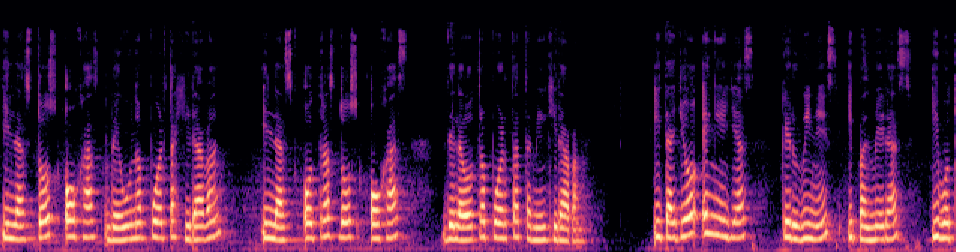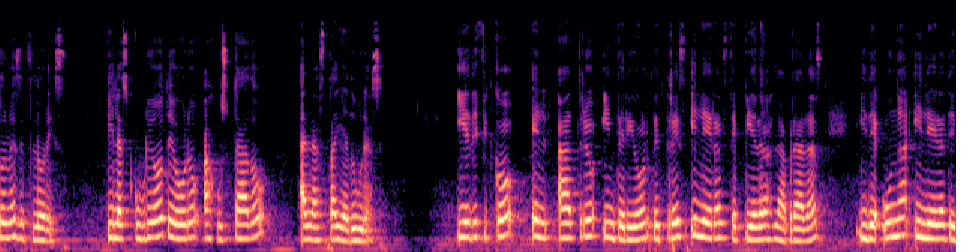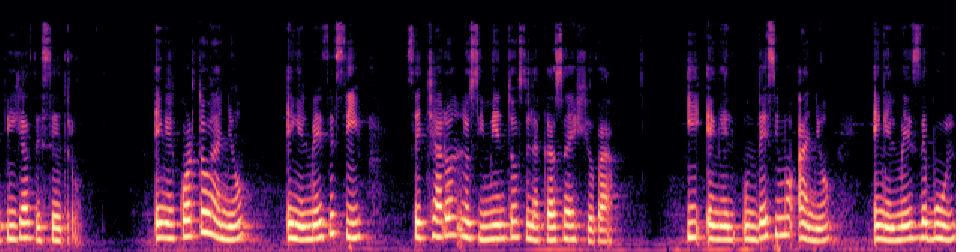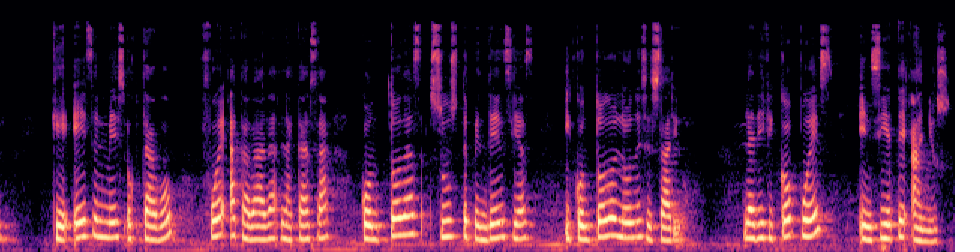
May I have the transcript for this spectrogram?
y las dos hojas de una puerta giraban, y las otras dos hojas de la otra puerta también giraban y talló en ellas querubines y palmeras y botones de flores, y las cubrió de oro ajustado a las talladuras. Y edificó el atrio interior de tres hileras de piedras labradas y de una hilera de vigas de cedro. En el cuarto año, en el mes de Sif, se echaron los cimientos de la casa de Jehová. Y en el undécimo año, en el mes de Bul, que es el mes octavo, fue acabada la casa con todas sus dependencias y con todo lo necesario. La edificó pues en siete años.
